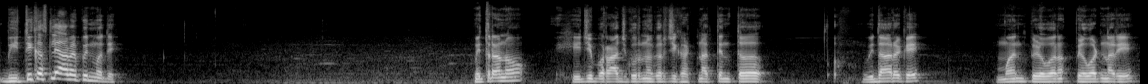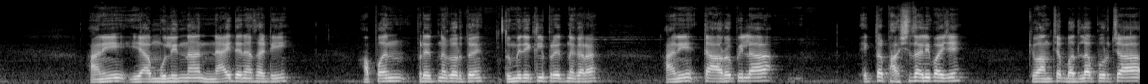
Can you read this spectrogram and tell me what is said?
भीती कसली आरोपींमध्ये? मित्रांनो ही जी राजगुरुनगरची घटना अत्यंत विदारक आहे. मन पिळवर पिळवटणारी आहे. आणि या मुलींना न्याय देण्यासाठी आपण प्रयत्न करतो आहे तुम्ही देखील प्रयत्न करा. आणि त्या आरोपीला एकतर फाशी झाली पाहिजे किंवा आमच्या बदलापूरच्या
